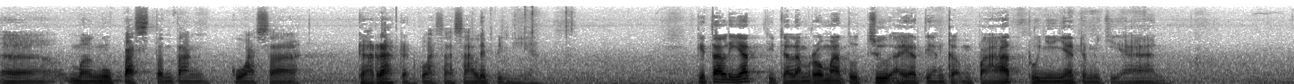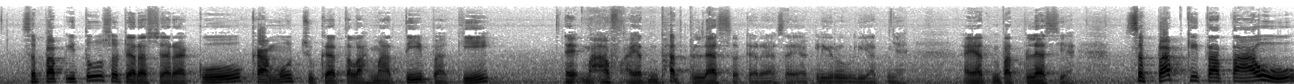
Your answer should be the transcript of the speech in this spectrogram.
uh, mengupas tentang kuasa darah dan kuasa salib ini ya. Kita lihat di dalam Roma 7 ayat yang keempat bunyinya demikian. Sebab itu saudara-saudaraku kamu juga telah mati bagi eh maaf ayat 14 saudara saya keliru lihatnya. Ayat 14 ya. Sebab kita tahu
